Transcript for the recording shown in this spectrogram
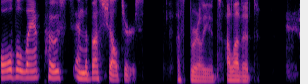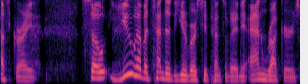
all the lamp posts and the bus shelters. That's brilliant. I love it. That's great. So you have attended the University of Pennsylvania and Rutgers.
